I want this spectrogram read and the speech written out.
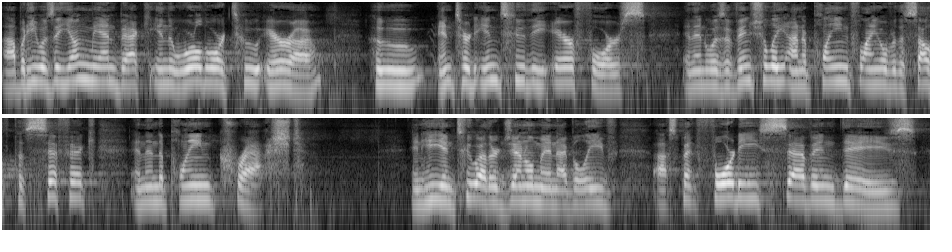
Uh, but he was a young man back in the World War II era who entered into the Air Force and then was eventually on a plane flying over the South Pacific, and then the plane crashed. And he and two other gentlemen, I believe, uh, spent 47 days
